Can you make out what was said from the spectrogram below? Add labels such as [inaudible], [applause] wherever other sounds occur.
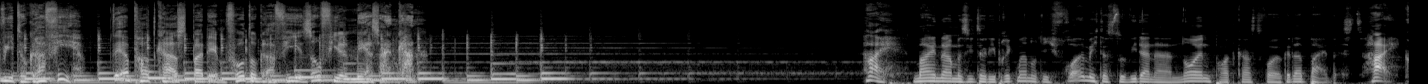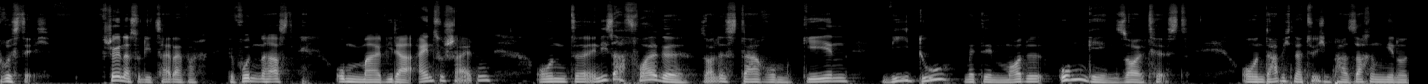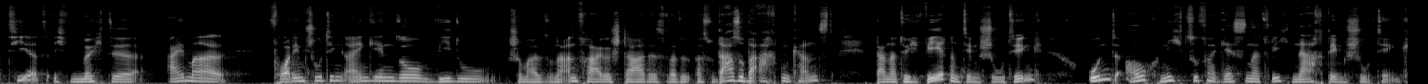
Vitografie, der Podcast, bei dem Fotografie so viel mehr sein kann. Hi, mein Name ist Vitali Brickmann und ich freue mich, dass du wieder in einer neuen Podcast-Folge dabei bist. Hi, grüß dich. Schön, dass du die Zeit einfach gefunden hast, um mal wieder einzuschalten. Und äh, in dieser Folge soll es darum gehen, wie du mit dem Model umgehen solltest. Und da habe ich natürlich ein paar Sachen mir notiert. Ich möchte einmal vor dem Shooting eingehen, so wie du schon mal so eine Anfrage startest, was du, was du da so beachten kannst. Dann natürlich während dem Shooting und auch nicht zu vergessen natürlich nach dem Shooting.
